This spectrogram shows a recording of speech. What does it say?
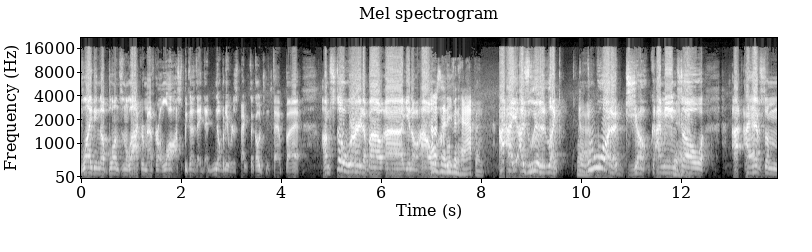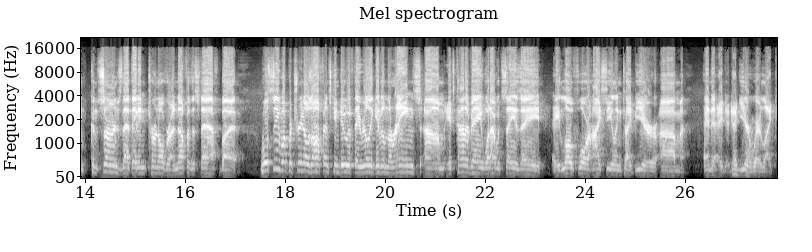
lighting up blunts in the locker room after a loss because they, they nobody respects the coaching staff. But I'm still worried about uh, you know how. How does that how, even happen? I, I, I was literally like, yeah. what a joke. I mean, yeah. so I, I have some concerns that they didn't turn over enough of the staff, but we'll see what Petrino's offense can do if they really give him the reins. Um, it's kind of a what I would say is a a low floor, high ceiling type year, um, and a, a, a year where like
